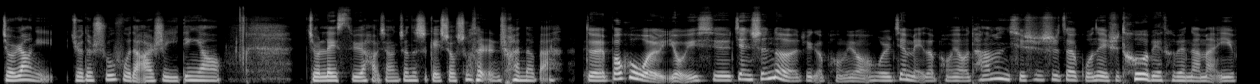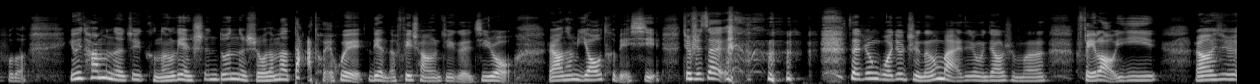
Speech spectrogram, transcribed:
就让你觉得舒服的，而是一定要。就类似于好像真的是给瘦瘦的人穿的吧？对，包括我有一些健身的这个朋友或者健美的朋友，他们其实是在国内是特别特别难买衣服的，因为他们的这可能练深蹲的时候，他们的大腿会练得非常这个肌肉，然后他们腰特别细，就是在 在中国就只能买这种叫什么肥佬衣，然后就是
